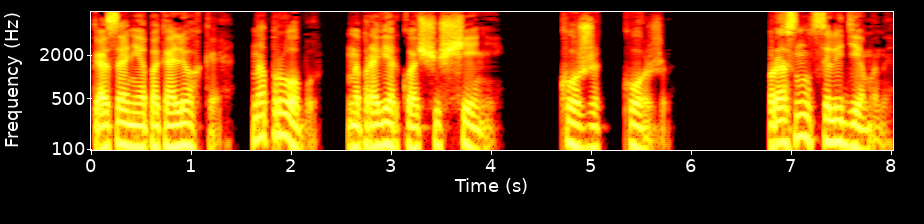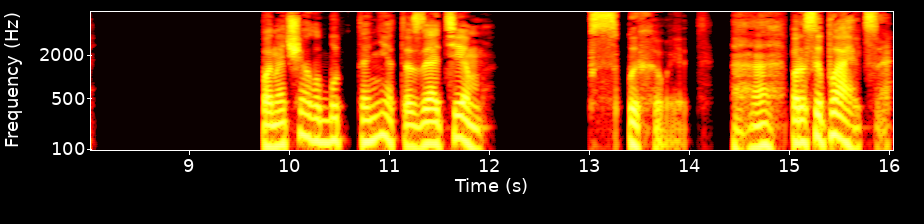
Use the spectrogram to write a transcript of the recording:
Касание пока легкое, на пробу, на проверку ощущений. Кожа к коже. Проснутся ли демоны? Поначалу будто нет, а затем вспыхивает. Ага, просыпаются.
